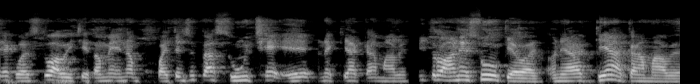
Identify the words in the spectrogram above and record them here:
એક વસ્તુ આવી છે, તમે એના પચન શકતા શું છે એ અને ક્યાં કામ આવે? મિત્રો, આને શું કહેવાય અને આ ક્યાં કામ આવે?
